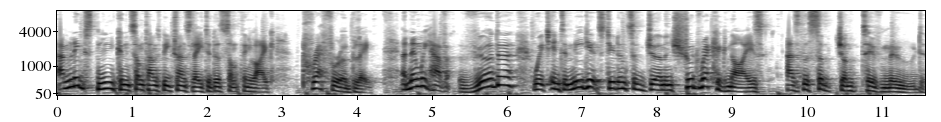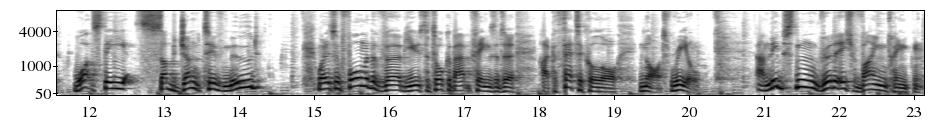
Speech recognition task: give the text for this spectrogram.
Am liebsten can sometimes be translated as something like preferably. And then we have würde, which intermediate students of German should recognize as the subjunctive mood. What's the subjunctive mood? Well, it's a form of the verb used to talk about things that are hypothetical or not real. Am liebsten würde ich Wein trinken.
